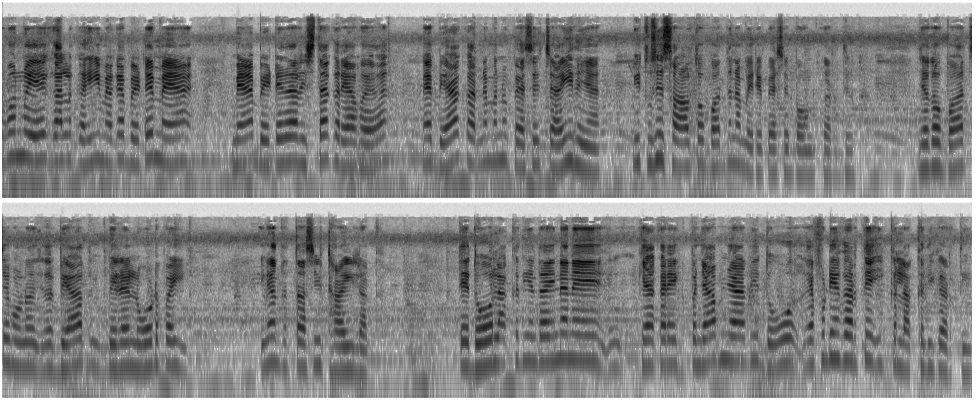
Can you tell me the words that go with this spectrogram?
ਉਹਨੂੰ ਇਹ ਗੱਲ ਕਹੀ, ਮੈਂ ਕਿਹਾ ਬੇਟੇ ਮੈਂ ਮੈਂ ਬੇਟੇ ਦਾ ਰਿਸ਼ਤਾ ਕਰਿਆ ਹੋਇਆ, ਮੈਂ ਵਿਆਹ ਕਰਨੇ ਮੈਨੂੰ ਪੈਸੇ ਚਾਹੀਦੇ ਆ, ਵੀ ਤੁਸੀਂ ਸਾਲ ਤੋਂ ਵੱਧ ਨਾ ਮੇਰੇ ਪੈਸੇ ਬਾਉਂਡ ਕਰ ਦਿਓ। ਜਦੋਂ ਬਾਅਦ ਚ ਹੁਣ ਵਿਆਹ ਵੇਲੇ ਲੋੜ ਪਈ, ਇਹਨਾਂ ਦਿੱਤਾ ਸੀ 28 ਲੱਖ। ਤੇ 2 ਲੱਖ ਦੀਆਂ ਤਾਂ ਇਹਨਾਂ ਨੇ ਕਿਆ ਕਰੇ 50 50 ਦੀ ਦੋ ਐਫਡੀਆਂ ਕਰਤੇ 1 ਲੱਖ ਦੀ ਕਰਤੀ।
